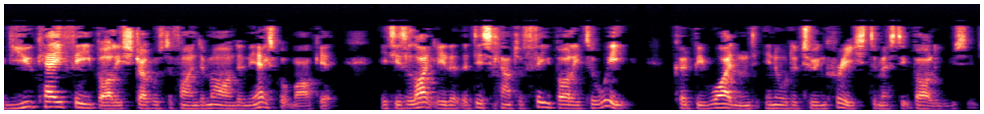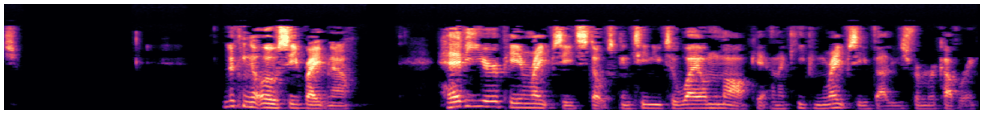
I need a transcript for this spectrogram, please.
If UK feed barley struggles to find demand in the export market, it is likely that the discount of feed barley to wheat could be widened in order to increase domestic barley usage. Looking at oilseed rape now. Heavy European rapeseed stocks continue to weigh on the market and are keeping rapeseed values from recovering.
